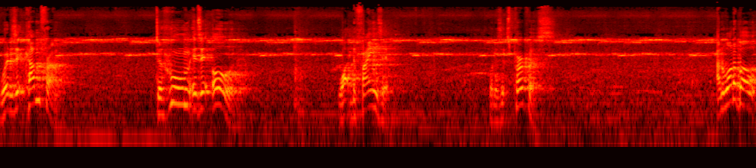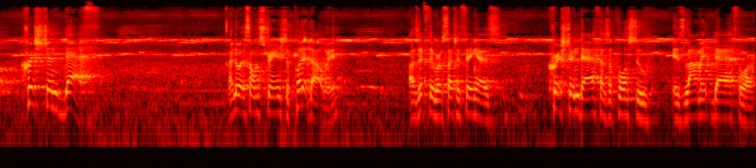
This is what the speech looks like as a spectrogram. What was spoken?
Where does it come from? To whom is it owed? What defines it? What is its purpose? And what about Christian death? I know it sounds strange to put it that way, as if there were such a thing as Christian death as opposed to Islamic death or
